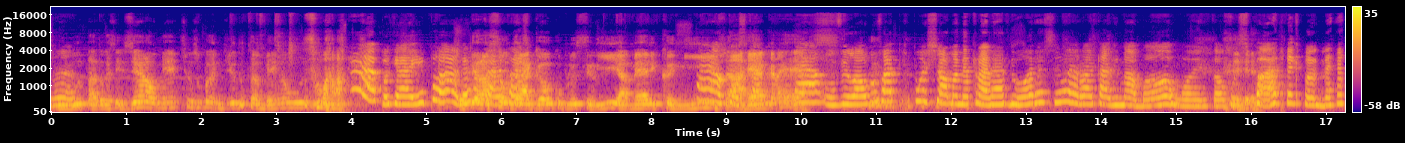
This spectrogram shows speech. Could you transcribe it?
com É. lutador, assim, geralmente os bandidos também não usam arma. É, porque aí, pô, Operação cara, Dragão com Bruce Lee, American Ninja, É, a regra é É, essa. o vilão não vai puxar uma metralhadora se o herói tá ali na mão, ou então com espada, né?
